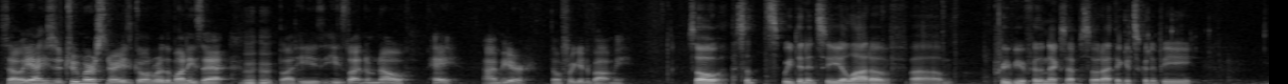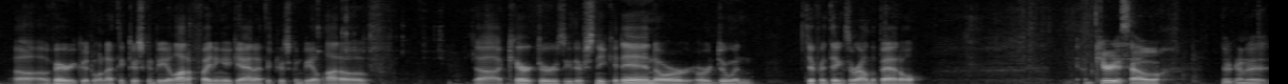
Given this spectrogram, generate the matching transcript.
So yeah, he's a true mercenary. He's going where the money's at. Mhm. But he's he's letting them know, "Hey, I'm here. Don't forget about me." So since we didn't see a lot of um, preview for the next episode, I think it's going to be a very good one. I think there's going to be a lot of fighting again. I think there's going to be a lot of uh, characters either sneaking in or or doing different things around the battle. I'm curious how they're gonna.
